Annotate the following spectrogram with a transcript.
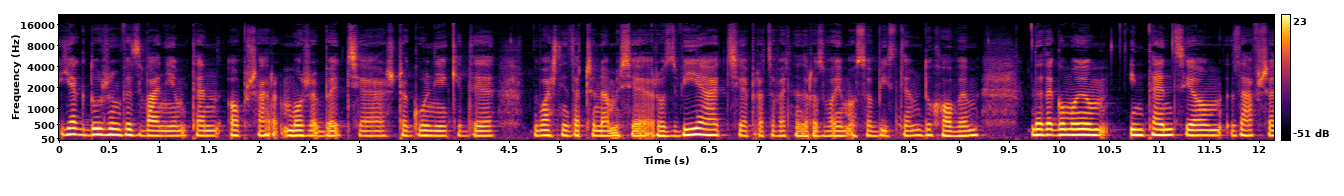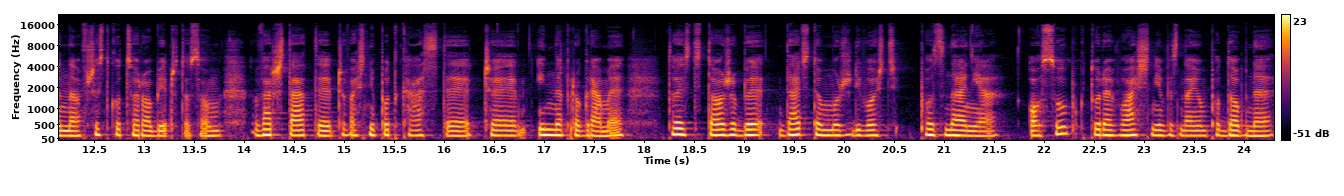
jak dużym wyzwaniem ten obszar może być, e, szczególnie kiedy właśnie zaczynamy się rozwijać, pracować nad rozwojem osobistym, duchowym. Dlatego moją intencją zawsze na wszystko, co robię, czy to są warsztaty, czy właśnie podcasty, czy inne programy, to jest to, żeby dać tę możliwość poznania osób, które właśnie wyznają podobne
